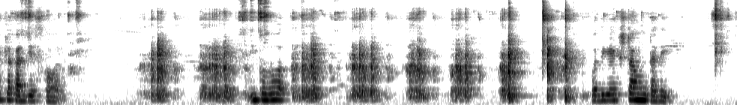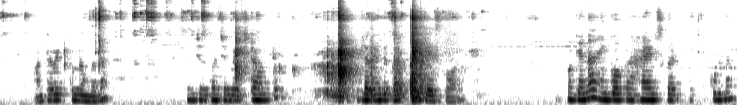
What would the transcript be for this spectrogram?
ఇట్లా కట్ చేసుకోవాలి. ఇంకొక కొద్దిగా ఎక్స్ట్రా ఉంటుంది. అంట పెట్టుకున్నాం కదా. కొంచెం కొంచెం ఎక్స్ట్రా ఉంటే ఇట్లా రెండు కట్ చేసుకోవాలి. ఓకేనా? ఇంకొక హ్యాండ్స్ కట్ కుడదాం.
